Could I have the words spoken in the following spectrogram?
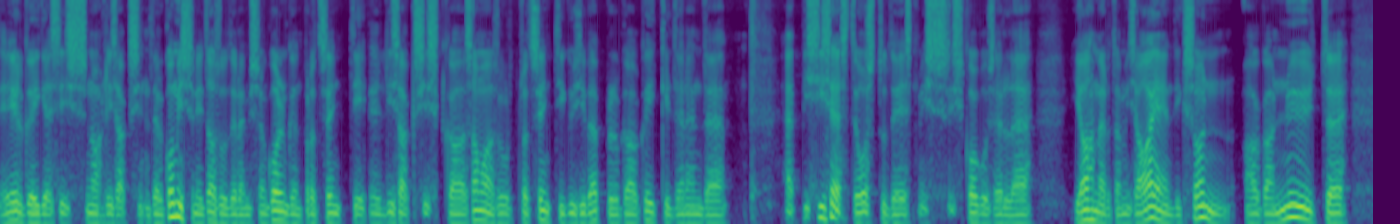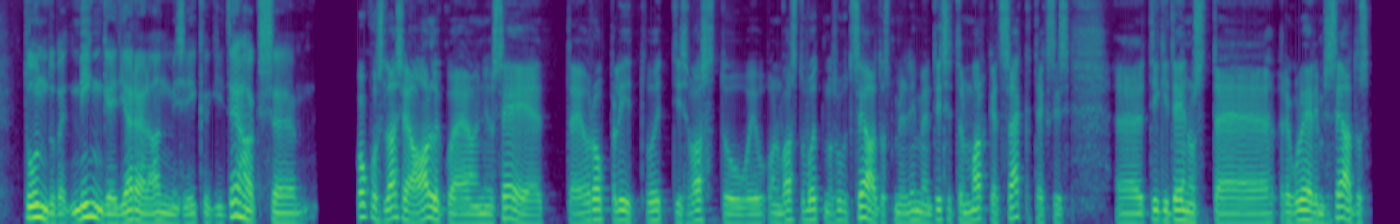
eelkõige siis noh, lisaks nendele komisjonitasudele, mis on kolmkümmend protsenti, lisaks siis ka sama suurt protsenti küsib Apple ka kõikide nende äpi siseste ostude eest, mis siis kogu selle jahmerdamise ajendiks on. aga nüüd tundub, et mingeid järeleandmisi ikkagi tehakse. kogu selle asja algaja on ju see, et et Euroopa Liit võttis vastu või on vastu võtmas uut seadust, mille nimi on Digital Markets Act ehk siis äh, digiteenuste reguleerimise seadus.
